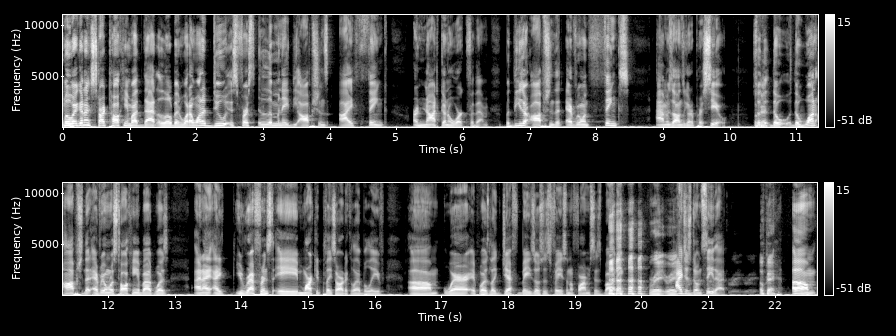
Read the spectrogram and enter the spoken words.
Well, we're gonna start talking about that a little bit. What I want to do is first eliminate the options I think are not gonna work for them. But these are options that everyone thinks Amazon's going to pursue. So Okay. the, the the one option that everyone was talking about was, and I, I you referenced a marketplace article, I believe, um, where it was like Jeff Bezos' face on a pharmacist's body. right, right. I just don't see that. Right, right. Okay. Um,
